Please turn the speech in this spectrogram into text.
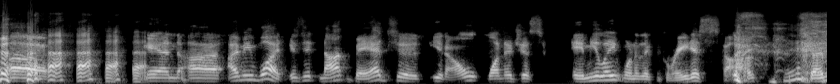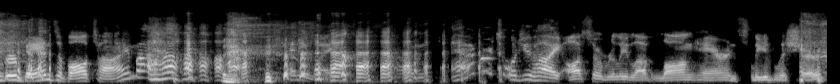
Uh, and uh, I mean, what is it not bad to you know want to just emulate one of the greatest ska member bands of all time? anyway, um, have I ever told you how I also really love long hair and sleeveless shirts?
